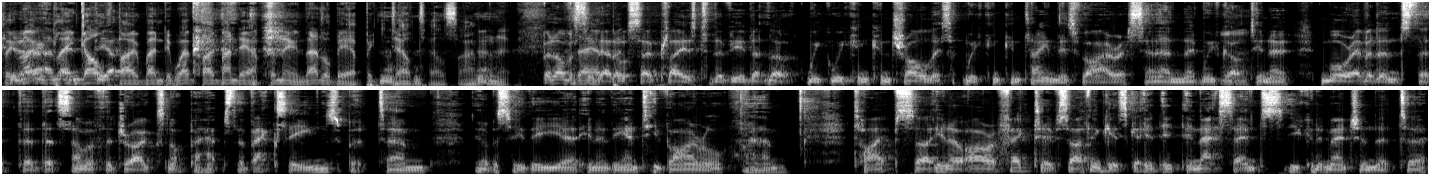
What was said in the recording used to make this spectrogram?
he might know, be playing golf the, by Monday by Monday afternoon. That'll be a big telltale sign, won't it? But obviously, but, that but, also plays to the view that look, we, we can control this, we can contain this virus, and, and that we've got yeah. you know more evidence that, that, that some of the drugs, not perhaps the vaccines, but um, obviously the uh, you know the antiviral um, types, uh, you know, are effective. So I think it's it, it, in that sense, you can imagine that uh,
